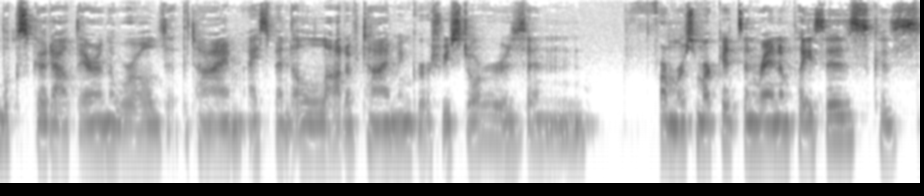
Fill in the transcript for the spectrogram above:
looks good out there in the world at the time. I spend a lot of time in grocery stores and farmers markets and random places because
